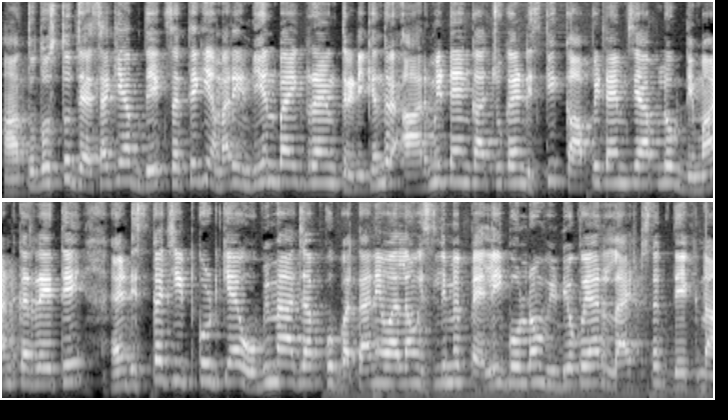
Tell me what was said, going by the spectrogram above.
हाँ तो दोस्तों, जैसा कि आप देख सकते हैं कि हमारे इंडियन बाइक ड्राइविंग थ्री के अंदर आर्मी टैंक आ चुका है एंड इसकी काफ़ी टाइम से आप लोग डिमांड कर रहे थे एंड इसका चीट कोड क्या है, वो भी मैं आज आपको बताने वाला हूँ, इसलिए मैं पहले ही बोल रहा हूँ, वीडियो को यार लास्ट तक देखना।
